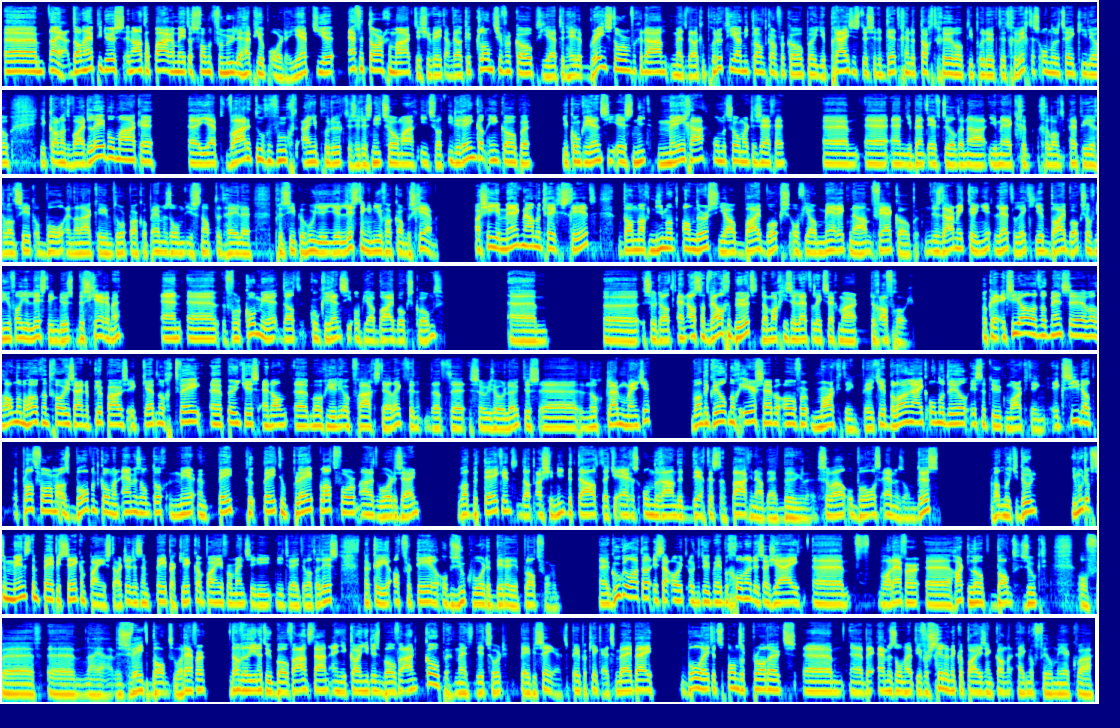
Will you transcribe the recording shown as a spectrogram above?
Uh, nou ja, dan heb je dus een aantal parameters van de formule heb je op orde. Je hebt je avatar gemaakt, dus je weet aan welke klant je verkoopt. Je hebt een hele brainstorm gedaan met welke producten je aan die klant kan verkopen. Je prijs is tussen de 30 en de 80 euro op die producten. Het gewicht is onder de 2 kilo. Je kan het white label maken. Uh, je hebt waarde toegevoegd aan je product, dus het is niet zomaar iets wat iedereen kan inkopen. Je concurrentie is niet mega, om het zomaar te zeggen. Um, uh, en je bent eventueel daarna je merk je gelanceerd op Bol en daarna kun je hem doorpakken op Amazon. Je snapt het hele principe hoe je je listing in ieder geval kan beschermen. Als je je merk namelijk registreert, dan mag niemand anders jouw buybox of jouw merknaam verkopen. Dus daarmee kun je letterlijk je buybox of in ieder geval je listing dus beschermen. En uh, voorkom je dat concurrentie op jouw buybox komt. Um, uh, zodat, en als dat wel gebeurt, dan mag je ze letterlijk zeg maar eraf gooien. Oké, ik zie al dat wat mensen wat handen omhoog aan het gooien zijn op Clubhouse. Ik heb nog twee uh, puntjes en dan uh, mogen jullie ook vragen stellen. Ik vind dat sowieso leuk, dus nog een klein momentje. Want ik wil het nog eerst hebben over marketing. Weet je, belangrijk onderdeel is natuurlijk marketing. Ik zie dat platformen als Bol.com en Amazon toch meer een pay-to-play platform aan het worden zijn. Wat betekent dat als je niet betaalt, dat je ergens onderaan de 30ste pagina blijft bungelen. Zowel op Bol als Amazon. Dus, wat moet je doen? Je moet op zijn minst een PPC-campagne starten. Dat is een pay-per-click campagne voor mensen die niet weten wat dat is. Dan kun je adverteren op zoekwoorden binnen dit platform. Uh, Google had, is daar ooit ook natuurlijk mee begonnen. Dus als jij, uh, whatever, uh, hardloopband zoekt of nou ja, zweetband, whatever. Dan wil je natuurlijk bovenaan staan en je kan je dus bovenaan kopen met dit soort PPC-ads, pay-per-click ads. Bij, bij Bol heet het sponsored products. Um, uh, bij Amazon heb je verschillende campagnes en kan er eigenlijk nog veel meer qua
